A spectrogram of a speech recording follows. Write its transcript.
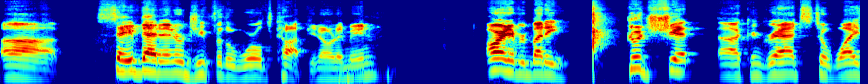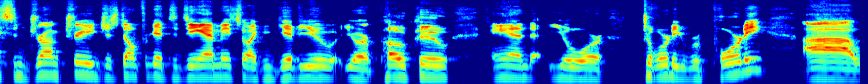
uh, save that energy for the World Cup. You know what I mean? All right, everybody. Good shit. Uh, congrats to Weiss and Drunk Tree. Just don't forget to DM me so I can give you your Poku and your Doherty Reporty. Uh,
